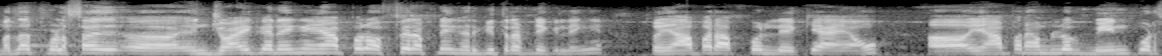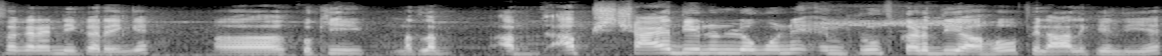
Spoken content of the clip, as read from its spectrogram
मतलब थोड़ा सा इन्जॉय करेंगे यहाँ पर और फिर अपने घर की तरफ़ निकलेंगे। तो यहाँ पर आपको लेके आया हूँ। यहाँ पर हम लोग मेन कोर्स वगैरह नहीं करेंगे क्योंकि मतलब अब अब शायद उन लोगों ने इम्प्रूव कर दिया हो फ़िलहाल के लिए।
